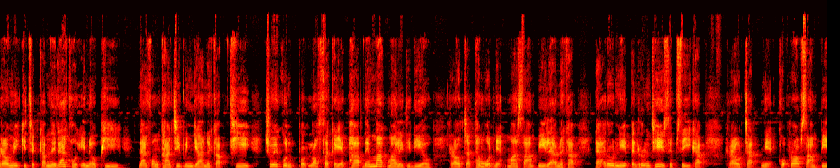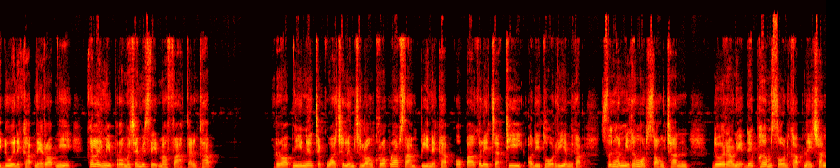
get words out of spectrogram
เรามีกิจกรรมในด้านของ NLP ด้านของทางจิตวิญญาณนะครับ ที่ช่วยคุณปลดล็อกศักยภาพได้มากมายเลยทีเดียว เราจัดทั้งหมดเนี่ยมา 3 ปีแล้วนะครับ และรุ่นนี้เป็นรุ่นที่ 14 ครับ เราจัดเนี่ยครบรอบ 3 ปีด้วยนะครับ ในรอบนี้ก็เลยมีโปรโมชั่นพิเศษมาฝากกันครับ รอบนี้เนื่องจากว่าเฉลิมฉลองครบรอบ 3 ปีนะครับ โอป้าก็เลยจัดที่ออดิโทเรียมนะครับ ซึ่งมันมีทั้งหมด 2 ชั้นโดยเราเนี่ยได้เพิ่มโซนครับในชั้น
